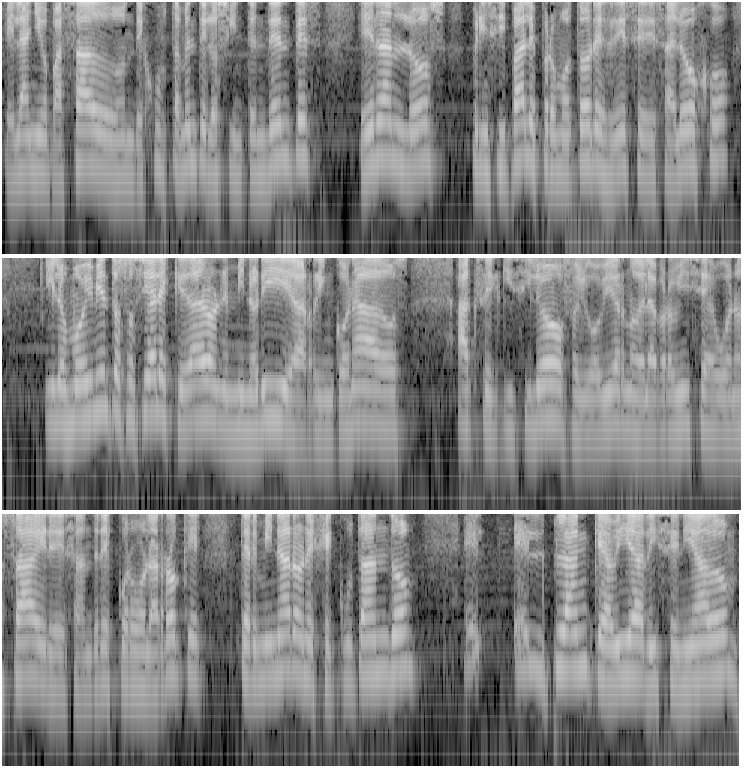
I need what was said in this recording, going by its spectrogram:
el año pasado, donde justamente los intendentes eran los principales promotores de ese desalojo y los movimientos sociales quedaron en minoría, arrinconados. Axel Kisilov, el gobierno de la provincia de Buenos Aires, Andrés Cuervo Larroque, terminaron ejecutando el, plan que había diseñado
